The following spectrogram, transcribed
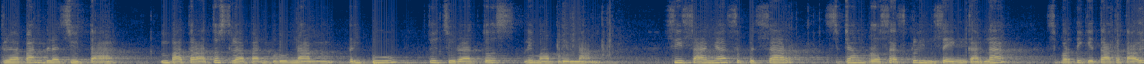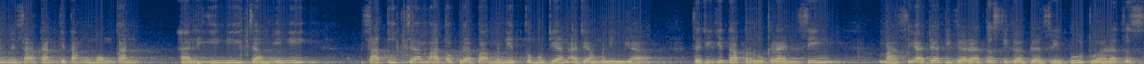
18 juta 486.756. Sisanya sebesar sedang proses cleansing karena seperti kita ketahui misalkan kita mengumumkan hari ini jam ini satu jam atau berapa menit kemudian ada yang meninggal. Jadi kita perlu cleansing masih ada 313.244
